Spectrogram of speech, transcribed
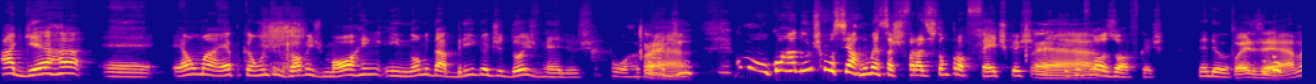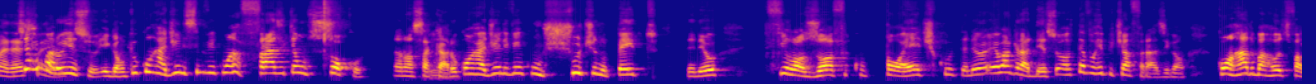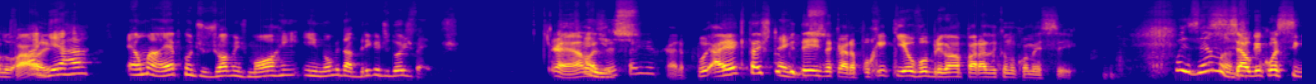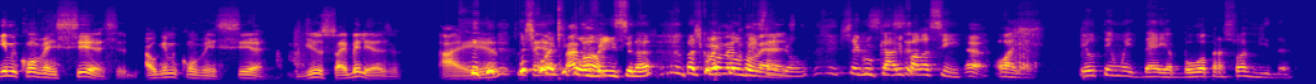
A guerra é, é uma época onde os jovens morrem em nome da briga de dois velhos. Porra, Conradinho. Como, Conrado, onde que você arruma essas frases tão proféticas É. e tão filosóficas? Entendeu? Pois Então, é, mas é Você isso reparou aí. isso, Igão? Que o Conradinho ele sempre vem com uma frase que é um soco na nossa cara. Hum. O Conradinho ele vem com um chute no peito, entendeu? Filosófico, poético, entendeu? Eu agradeço. Eu até vou repetir a frase, Igão. Conrado Barroso falou: Fala a guerra é uma época onde os jovens morrem em nome da briga de dois velhos. É, mas é isso. isso aí, cara. Aí é que tá a estupidez, isso. né, cara? Por que, que eu vou brigar uma parada que eu não comecei? Pois é, mano. Se alguém conseguir me convencer, se alguém me convencer disso, aí beleza. Aí. Mas como é que Mas vamos. convence, né? Mas como, Como é é que convence, né, convence? Igão? Chega o cara e fala assim: É. Olha, eu tenho uma ideia boa para sua vida.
